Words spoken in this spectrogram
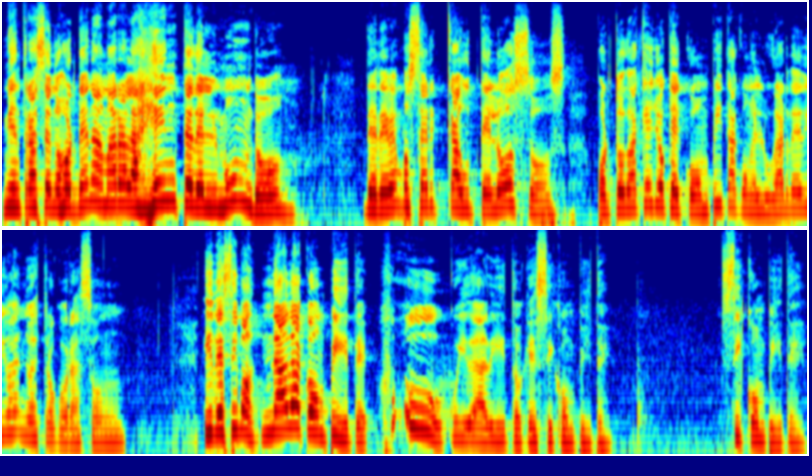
mientras se nos ordena amar a la gente del mundo, debemos ser cautelosos por todo aquello que compita con el lugar de Dios en nuestro corazón. Y decimos, nada compite. Uh, cuidadito que sí compite. Sí compite.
